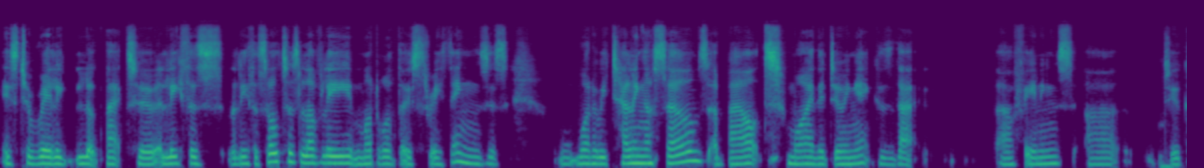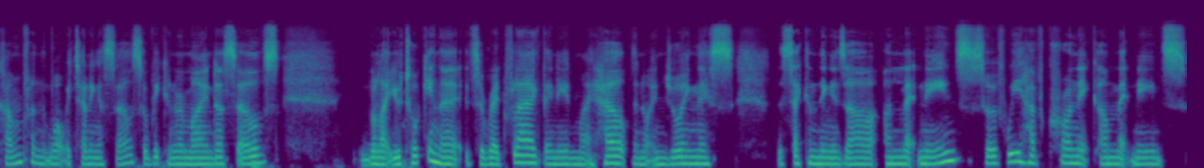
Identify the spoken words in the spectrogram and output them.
is to really look back to Aletha's Aletha Solter's lovely model of those three things is what are we telling ourselves about why they're doing it? Because that our feelings uh, do come from what we're telling ourselves so we can remind ourselves like you're talking there, it's a red flag. They need my help. They're not enjoying this. The second thing is our unmet needs. So if we have chronic unmet needs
